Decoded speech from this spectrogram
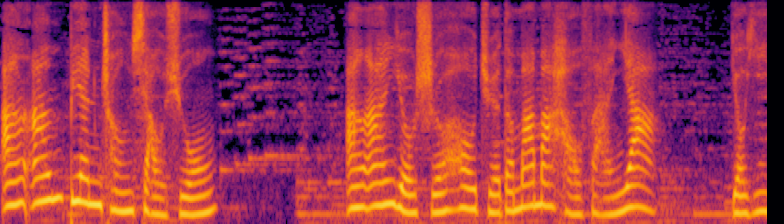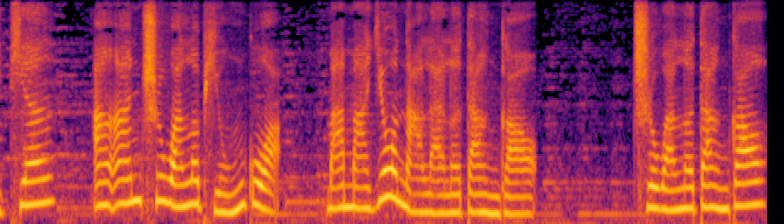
安安变成小熊。安安有时候觉得妈妈好烦呀。有一天，安安吃完了苹果，妈妈又拿来了蛋糕。吃完了蛋糕，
